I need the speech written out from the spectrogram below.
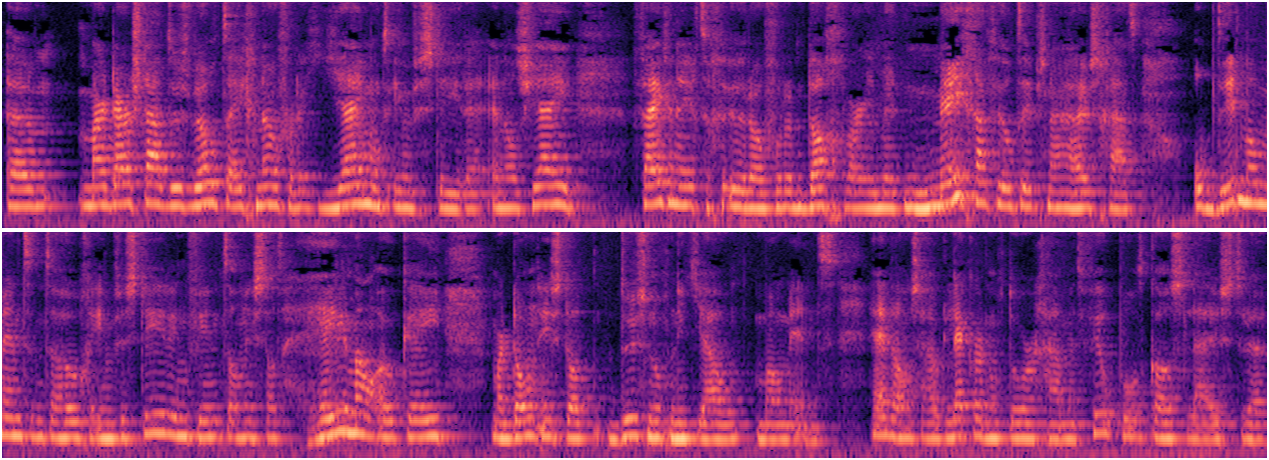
Um, maar daar staat dus wel tegenover dat jij moet investeren. En als jij 95 euro voor een dag waar je met mega veel tips naar huis gaat, op dit moment een te hoge investering vindt, dan is dat helemaal oké. maar dan is dat dus nog niet jouw moment. dan zou ik lekker nog doorgaan met veel podcasts luisteren.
